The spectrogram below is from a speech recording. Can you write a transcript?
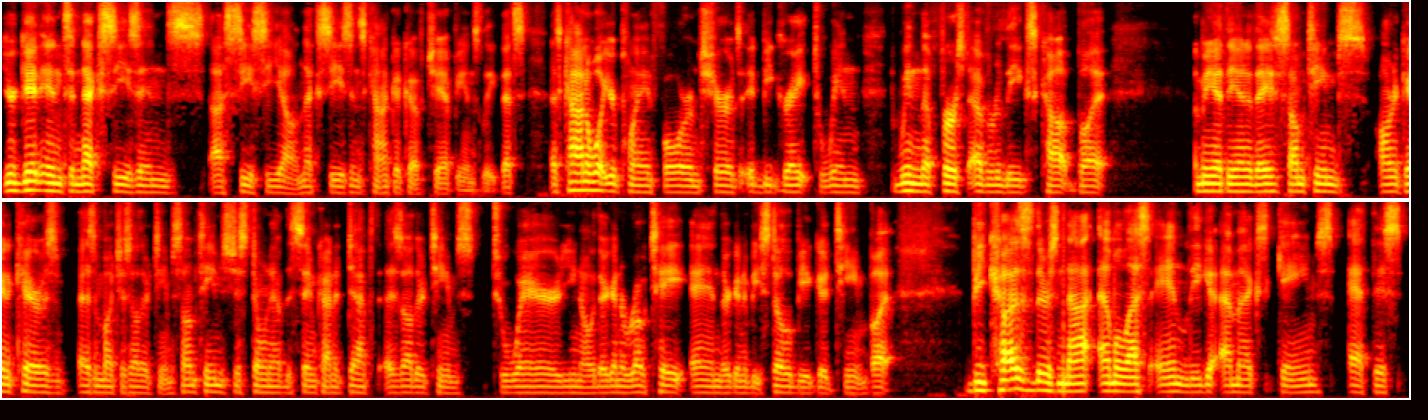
you're getting into next season's uh, CCL, next season's CONCACAF Champions League. That's that's kind of what you're playing for. I'm sure, it'd be great to win win the first ever Leagues Cup, but I mean, at the end of the day, some teams aren't going to care as as much as other teams. Some teams just don't have the same kind of depth as other teams to where you know they're going to rotate and they're going to be still be a good team, but because there's not MLS and Liga MX games at this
